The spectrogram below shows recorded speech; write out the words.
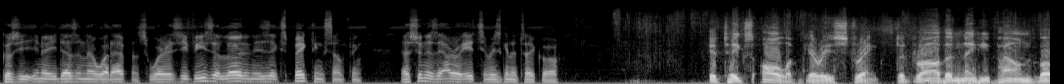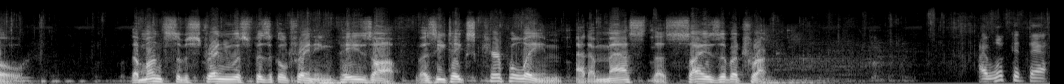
Because he, you know he doesn't know what happens. Whereas if he's alert and he's expecting something, as soon as the arrow hits him, he's going to take off. It takes all of Gary's strength to draw the 90-pound bow. The months of strenuous physical training pays off as he takes careful aim at a mass the size of a truck. I looked at that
